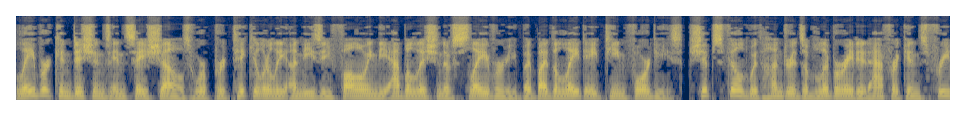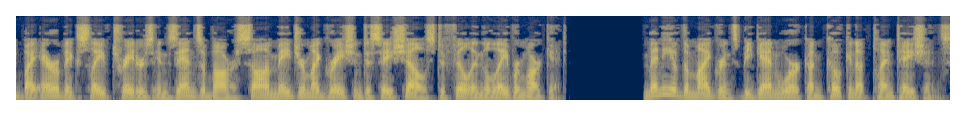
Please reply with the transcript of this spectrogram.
Labor conditions in Seychelles were particularly uneasy following the abolition of slavery but by the late 1840s, ships filled with hundreds of liberated Africans freed by Arabic slave traders in Zanzibar saw a major migration to Seychelles to fill in the labor market. Many of the migrants began work on coconut plantations.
